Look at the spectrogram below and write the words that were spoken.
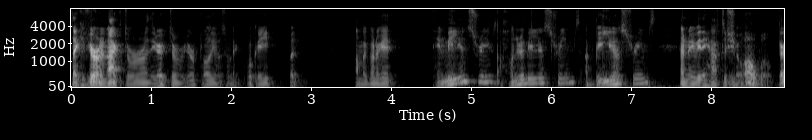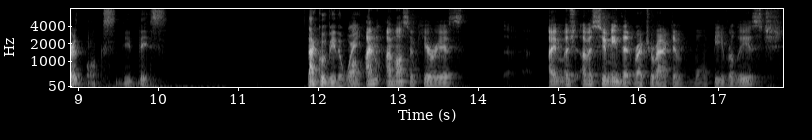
Like if you're an actor or a director, you're probably also like, okay, but am I gonna get 10 million streams, 100 million streams, a billion streams? And maybe they have to show, Mhm. oh, well, Bird Box did this. That could be the way. Well, I'm I'm also curious. I'm I'm assuming that retroactive won't be released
